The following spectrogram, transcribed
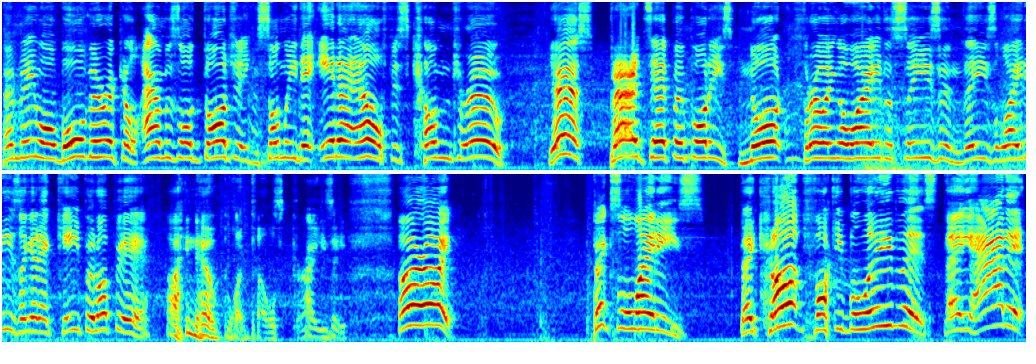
And meanwhile, more miracle. Amazon dodging. Suddenly the inner elf has come true. Yes, bad temper bodies not throwing away the season. These ladies are going to keep it up here. I know Blood Bowl's crazy. All right. Pixel ladies. They can't fucking believe this. They had it.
